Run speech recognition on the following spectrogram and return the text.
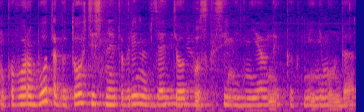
У кого работа, готовьтесь на это время взять отпуск, семидневный, как минимум, да.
